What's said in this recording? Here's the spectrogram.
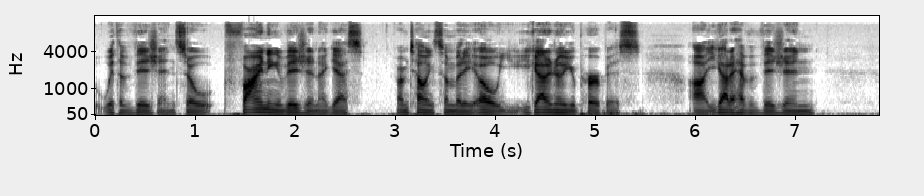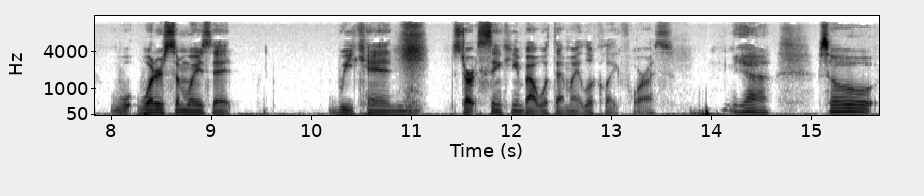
with a vision. So finding a vision, I guess. If I'm telling somebody, oh, you, you got to know your purpose, uh, you got to have a vision. W- what are some ways that we can start thinking about what that might look like for us? Yeah. So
